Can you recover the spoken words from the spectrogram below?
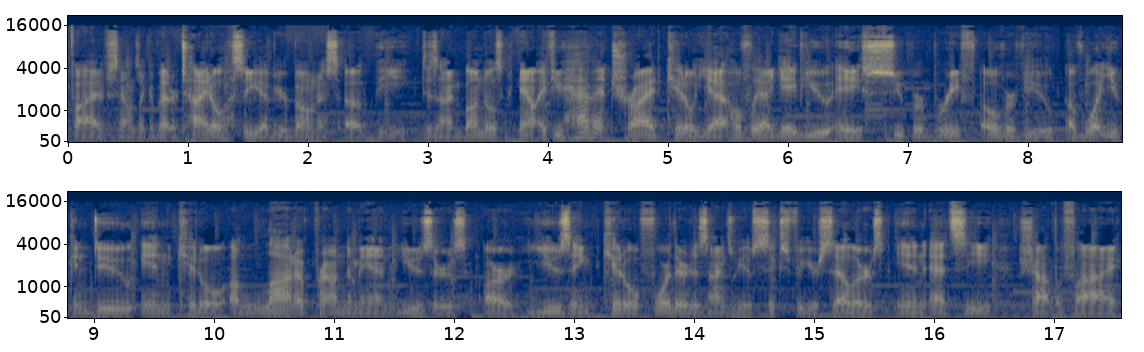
five sounds like a better title. So you have your bonus of the design bundles. Now, if you haven't tried Kittl yet, hopefully I gave you a super brief overview of what you can do in Kittl. A lot of print on demand users are using Kittl for their designs. We have six figure sellers in Etsy, Shopify,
